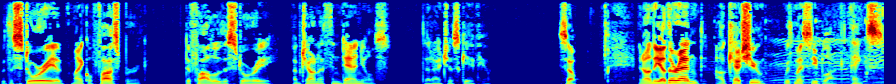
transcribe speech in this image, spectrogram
with the story of Michael Fosberg to follow the story of Jonathan Daniels that I just gave you. So, and on the other end, I'll catch you with my C block. Thanks.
